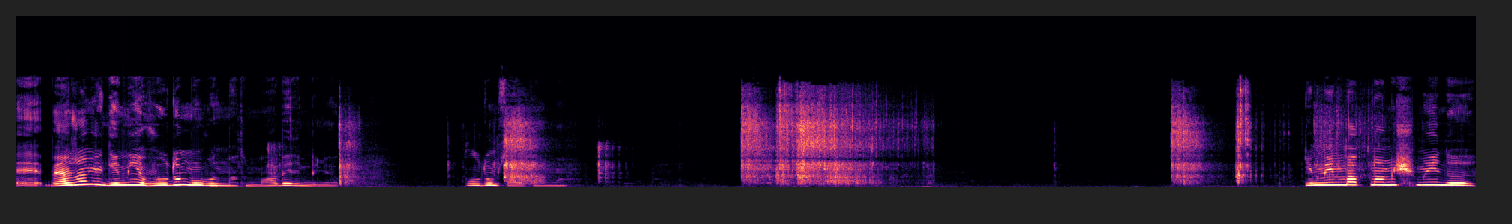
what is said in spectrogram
E, ben az önce gemiye vurdum mu vurmadım mı haberim bile yok. Buldum zaten ama. Gemim batmamış mıydı?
